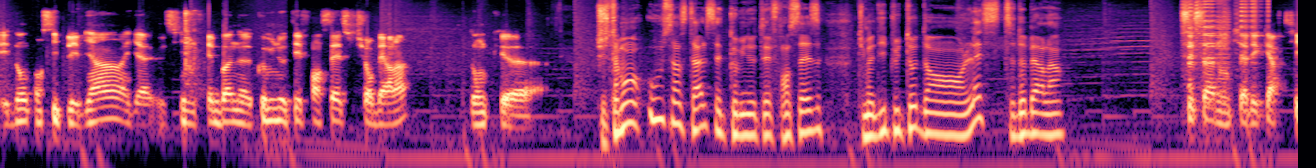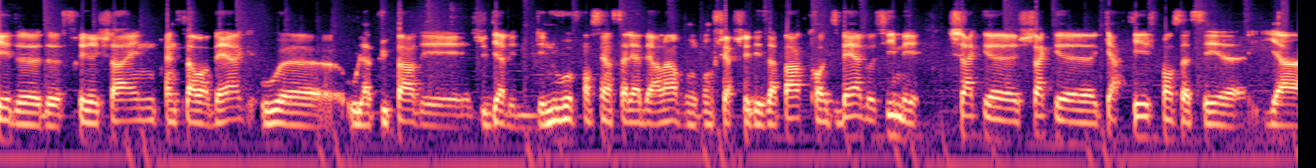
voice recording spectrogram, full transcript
et donc on s'y plaît bien. Il y a aussi une très bonne communauté française sur Berlin, donc. Justement, où s'installe cette communauté française? Tu m'as dit plutôt dans l'est de Berlin. C'est ça, donc il y a des quartiers de, de Friedrichshain, Prenzlauer Berg, où, euh, où la plupart des, je veux dire, des nouveaux Français installés à Berlin vont, vont chercher des apparts, Kreuzberg aussi, mais chaque euh, chaque euh, quartier, je pense, assez, euh, il y a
